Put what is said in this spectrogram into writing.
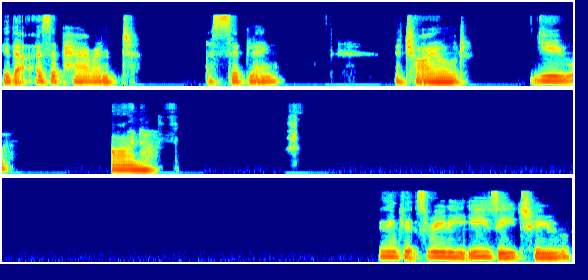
that as a parent, a sibling, a child. You are enough. I think it's really easy to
